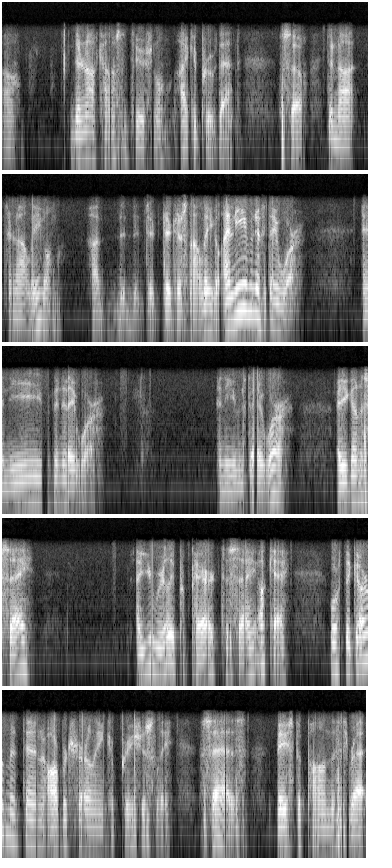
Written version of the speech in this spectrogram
uh, they're not constitutional. I could prove that. So they're not they're not legal. Uh, they're, they're just not legal. And even if they were, and even if they were, and even if they were, are you going to say? Are you really prepared to say, okay, well, if the government then arbitrarily and capriciously says, based upon the threat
